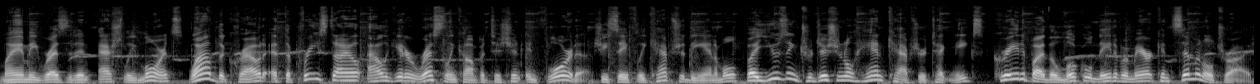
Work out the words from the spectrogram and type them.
Miami resident Ashley Lawrence wowed the crowd at the freestyle alligator wrestling competition in Florida. She safely captured the animal by using traditional hand capture techniques created by the local Native American Seminole tribe.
